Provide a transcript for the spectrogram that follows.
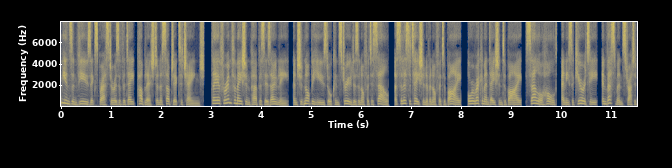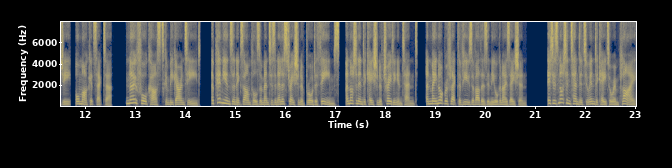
Opinions and views expressed are as of the date published and are subject to change. They are for information purposes only, and should not be used or construed as an offer to sell, a solicitation of an offer to buy, or a recommendation to buy, sell or hold any security, investment strategy, or market sector. No forecasts can be guaranteed. Opinions and examples are meant as an illustration of broader themes, are not an indication of trading intent, and may not reflect the views of others in the organization. It is not intended to indicate or imply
